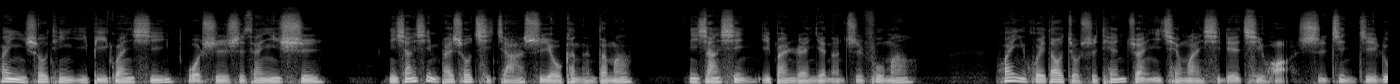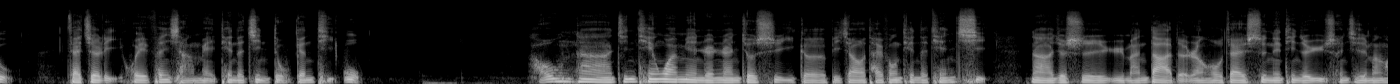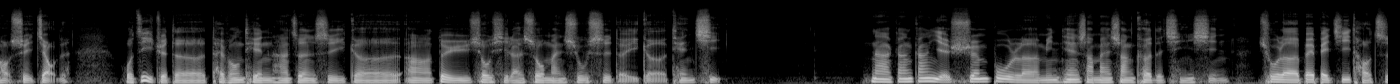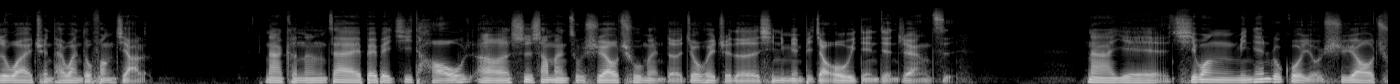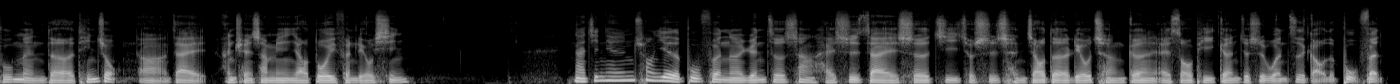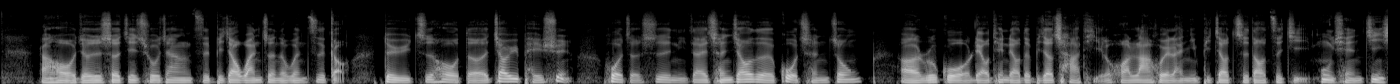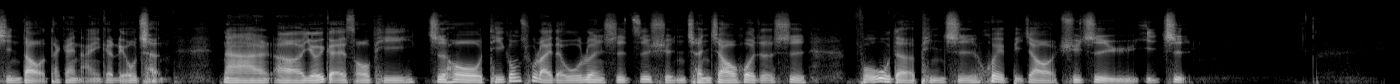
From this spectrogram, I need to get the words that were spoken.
欢迎收听一币关系，我是十三医师。你相信白手起家是有可能的吗？你相信一般人也能致富吗？欢迎回到九十天赚一千万系列企划实进记录，在这里会分享每天的进度跟体悟。好，那今天外面仍然就是一个比较台风天的天气，那就是雨蛮大的，然后在室内听着雨声，其实蛮好睡觉的。我自己觉得台风天它真的是一个呃，对于休息来说蛮舒适的一个天气。那刚刚也宣布了明天上班上课的情形，除了北北基桃之外，全台湾都放假了。那可能在北北基桃，呃，是上班族需要出门的，就会觉得心里面比较欧一点点这样子。那也希望明天如果有需要出门的听众啊，在安全上面要多一份留心。那今天创业的部分呢，原则上还是在设计，就是成交的流程跟 SOP，跟就是文字稿的部分，然后就是设计出这样子比较完整的文字稿，对于之后的教育培训，或者是你在成交的过程中，啊，如果聊天聊得比较差题的话，拉回来你比较知道自己目前进行到大概哪一个流程。那呃，有一个 SOP 之后提供出来的，无论是咨询、成交或者是服务的品质，会比较趋之于一致。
